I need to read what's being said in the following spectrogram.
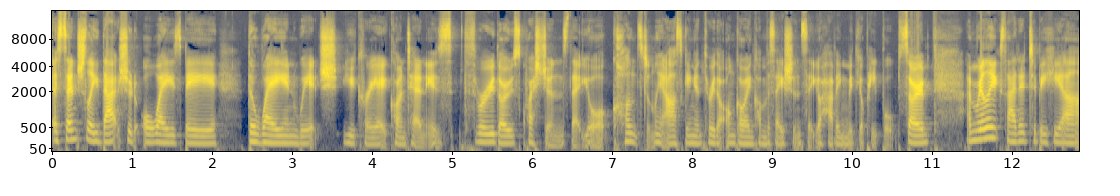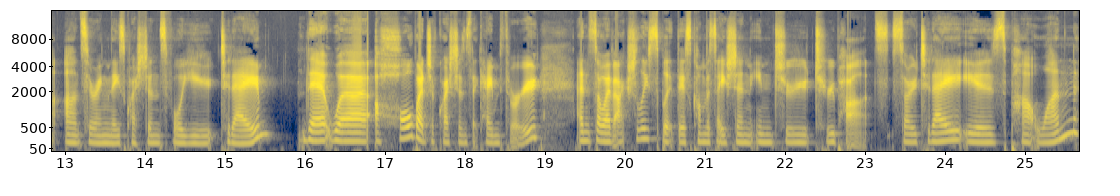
essentially that should always be the way in which you create content is through those questions that you're constantly asking and through the ongoing conversations that you're having with your people. So I'm really excited to be here answering these questions for you today there were a whole bunch of questions that came through. And so i've actually split this conversation into two parts. So today is part one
